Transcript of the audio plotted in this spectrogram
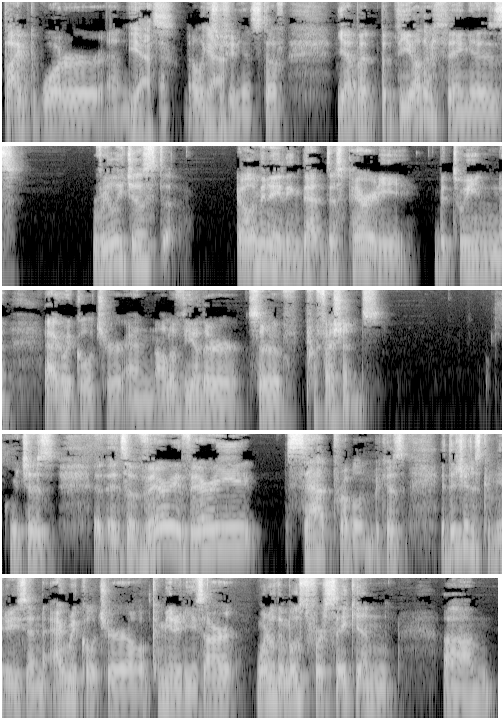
piped water and, Yes. and electricity and stuff. Yeah, but but the other thing is really just eliminating that disparity between agriculture and all of the other sort of professions, which is it's a very very sad problem because indigenous communities and agricultural communities are one of the most forsaken um,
